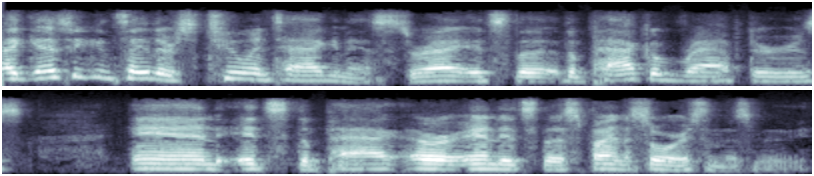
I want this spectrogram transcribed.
I guess you can say there's two antagonists, right? It's the the pack of raptors and it's the pack or and it's the Spinosaurus in this movie.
